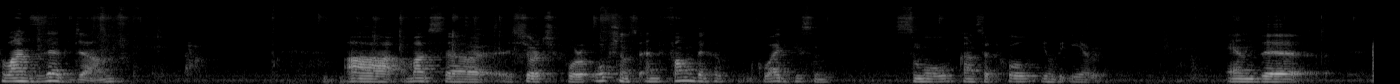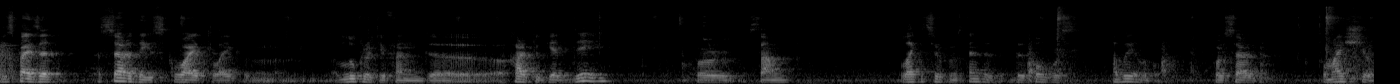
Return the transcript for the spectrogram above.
Once that's done, uh, Max uh, searched for options and found a quite decent small concert hall in the area. And uh, despite that, Saturday is quite like um, lucrative and uh, hard to get day for some lucky circumstances, the hall was available for Saturday for my show.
